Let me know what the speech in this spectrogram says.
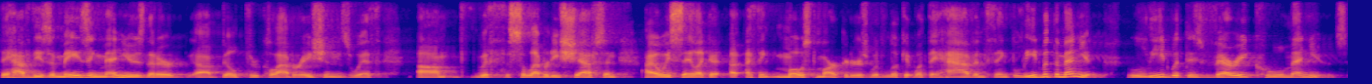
they have these amazing menus that are uh, built through collaborations with um, with the celebrity chefs. And I always say, like, I, I think most marketers would look at what they have and think, lead with the menu, lead with these very cool menus.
